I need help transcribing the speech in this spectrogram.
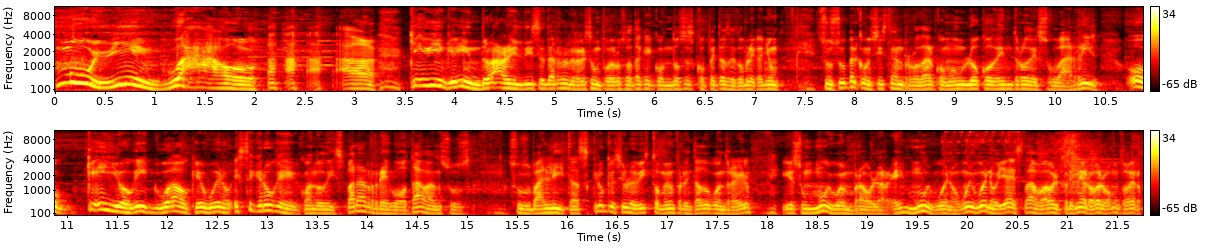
Muy bien, wow. qué bien, qué bien. Daryl dice, Daryl le reza un poderoso ataque con dos escopetas de doble cañón. Su super consiste en rodar como un loco dentro de su barril. Ok, ok, wow, qué bueno. Este creo que cuando dispara rebotaban sus sus balitas. Creo que sí lo he visto, me he enfrentado contra él y es un muy buen brawler, es muy bueno, muy bueno. Ya está, el primero, a ver, vamos a ver.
